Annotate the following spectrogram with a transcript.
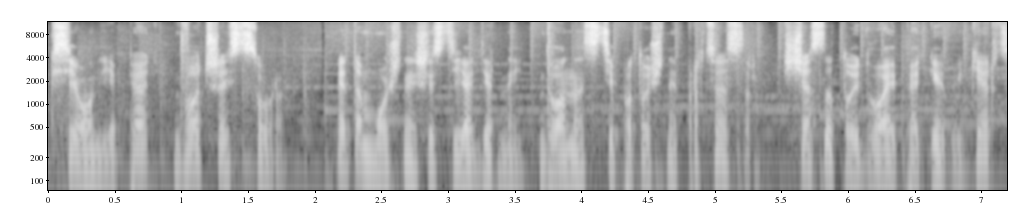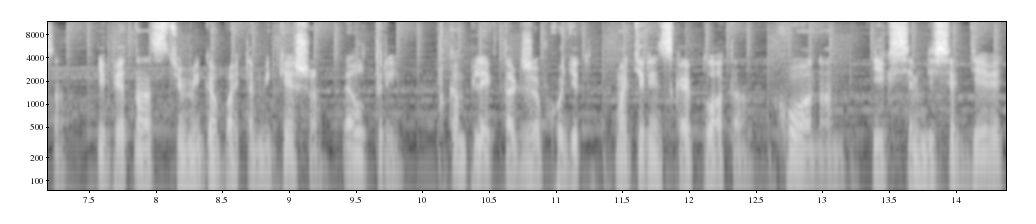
Xeon E5 2640. Это мощный шестиядерный 12-поточный процессор с частотой 2,5 ГГц и 15 мегабайтами кэша L3. В комплект также входит материнская плата Huanan X79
